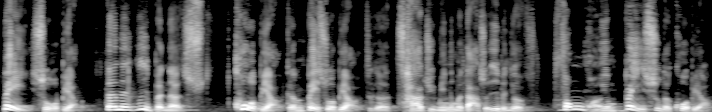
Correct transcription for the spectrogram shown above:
被缩表，但是日本的扩表跟被缩表这个差距没那么大，所以日本就疯狂用倍数的扩表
